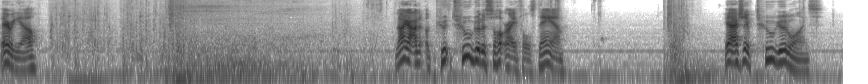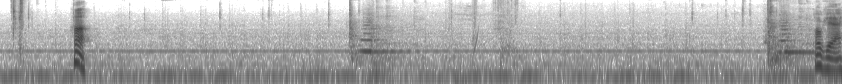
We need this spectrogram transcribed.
There we go. Now I got good, two good assault rifles. Damn. Yeah, I actually have two good ones. Huh. Okay.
